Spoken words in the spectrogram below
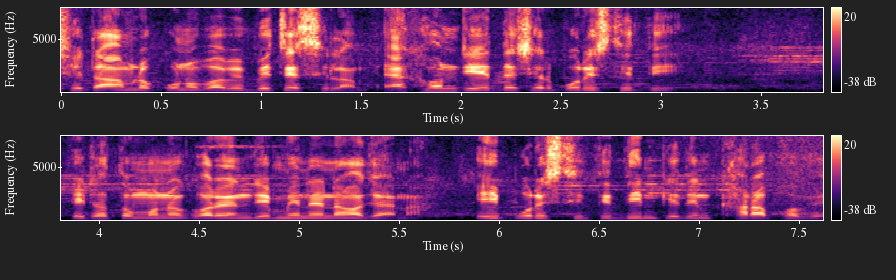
সেটা আমরা কোনোভাবে বেঁচেছিলাম। এখন যে দেশের পরিস্থিতি, এটা তো মনে করেন যে মেনে নেওয়া যায় না। এই পরিস্থিতি দিনকে দিন খারাপ হবে।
